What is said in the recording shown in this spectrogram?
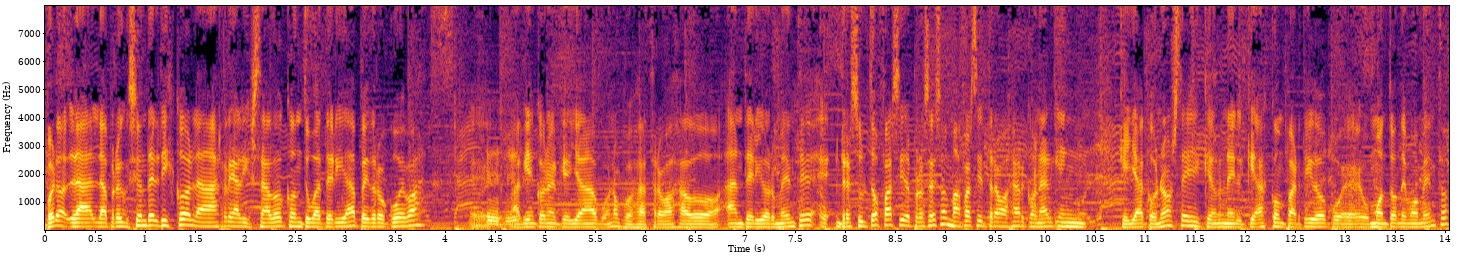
Bueno, la, la producción del disco la has realizado con tu batería, Pedro Cuevas, eh, Ujú. alguien con el que ya, bueno, pues has trabajado anteriormente. Eh, ¿Resultó fácil el proceso? ¿Es más fácil trabajar con alguien que ya conoces y con el que has compartido pues un montón de momentos?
